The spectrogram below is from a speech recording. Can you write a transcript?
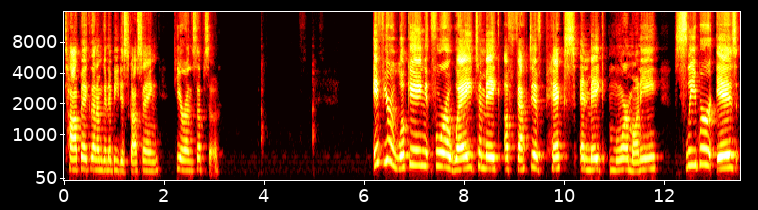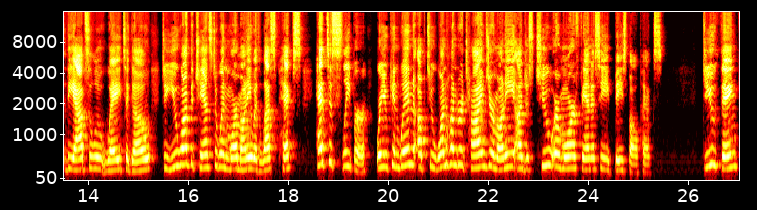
topic that I'm going to be discussing here on this episode. If you're looking for a way to make effective picks and make more money, Sleeper is the absolute way to go. Do you want the chance to win more money with less picks? Head to Sleeper, where you can win up to 100 times your money on just two or more fantasy baseball picks. Do you think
